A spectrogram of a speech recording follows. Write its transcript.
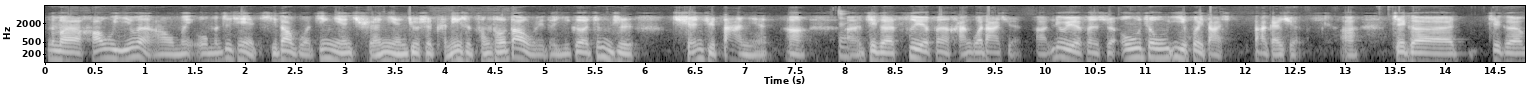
那么毫无疑问啊，我们我们之前也提到过，今年全年就是肯定是从头到尾的一个政治选举大年啊，啊，这个四月份韩国大选啊，六月份是欧洲议会大大改选啊，这个这个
